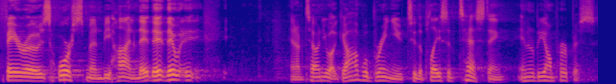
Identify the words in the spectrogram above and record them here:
Pharaoh's horsemen behind them. They, they, they, and I'm telling you what, God will bring you to the place of testing, and it'll be on purpose.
